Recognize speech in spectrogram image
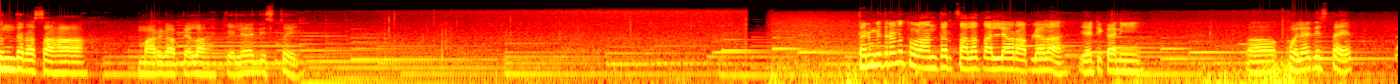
सुंदर असा हा मार्ग आपल्याला केलेला दिसतोय. तर मित्रांनो थोडं अंतर चालत आल्यावर आपल्याला या ठिकाणी खोल्या दिसत आहेत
